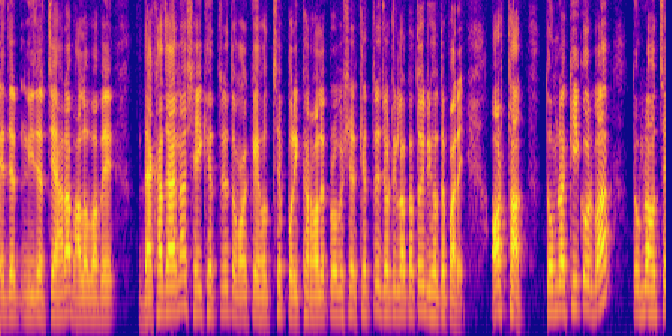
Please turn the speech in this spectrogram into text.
নিজের নিজের চেহারা ভালোভাবে দেখা যায় না, সেই ক্ষেত্রে তোমাকে হচ্ছে পরীক্ষার হলে প্রবেশের ক্ষেত্রে জটিলতা তৈরি হতে পারে। অর্থাৎ তোমরা কি করবা তোমরা হচ্ছে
